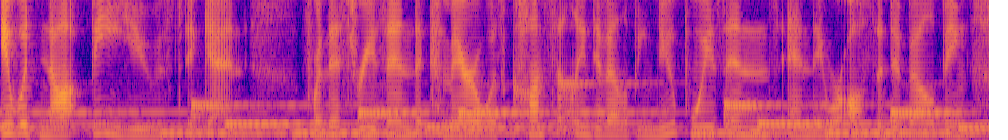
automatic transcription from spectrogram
it would not be used again. For this reason, the Kamera was constantly developing new poisons and they were also developing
